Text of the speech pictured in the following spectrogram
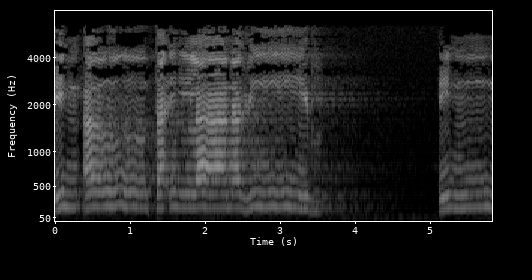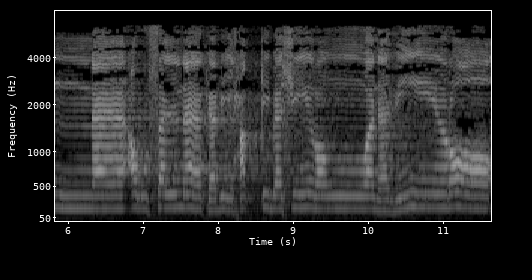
ان انت الا نذير انا ارسلناك بالحق بشيرا ونذيرا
